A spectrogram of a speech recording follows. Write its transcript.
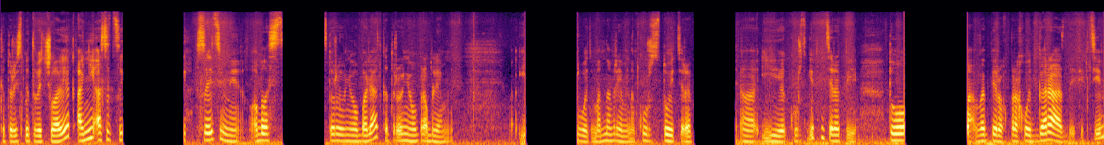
которые испытывает человек, они ассоциируются с этими областями, которые у него болят, которые у него проблемны. И проводим одновременно курс той терапии э, и курс гипнотерапии, то во-первых, проходит гораздо эффективнее.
